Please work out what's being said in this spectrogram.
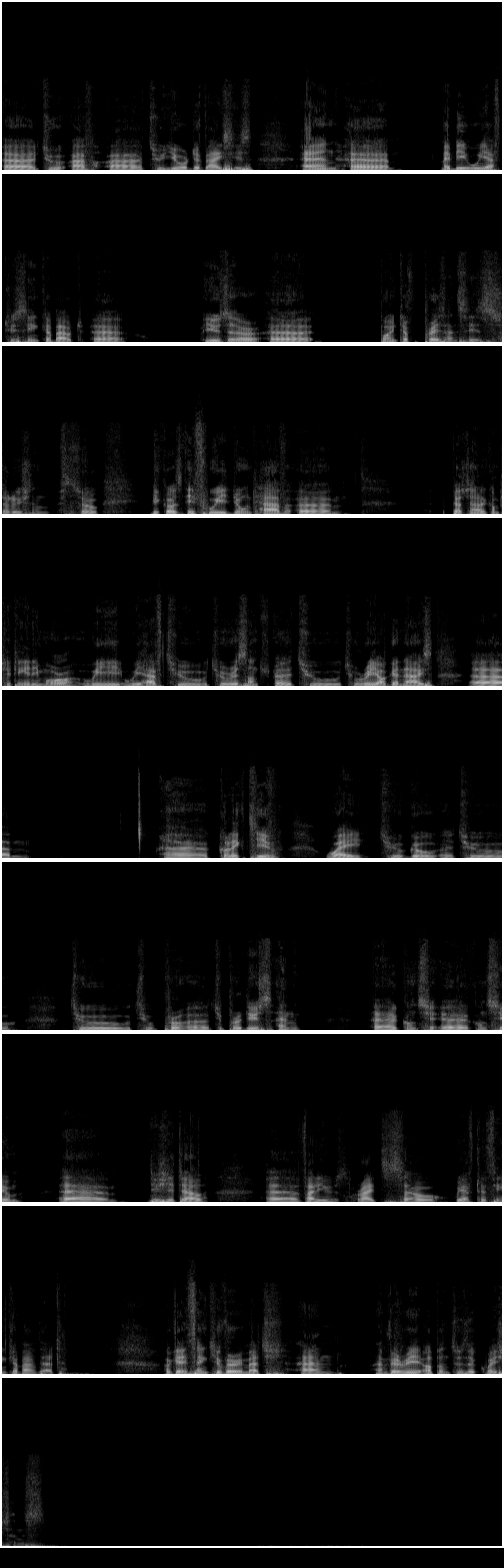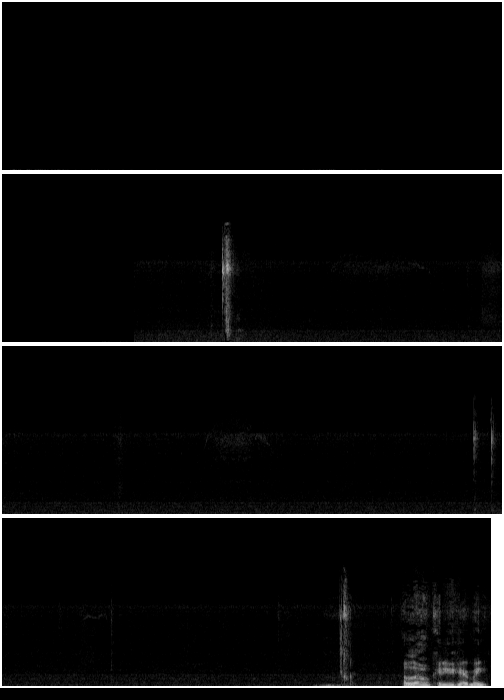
uh, to have uh, to your devices, and maybe we have to think about user point of presence solution. So, because if we don't have um, personal computing anymore. We we have to to uh, to to reorganize um, collective way to go uh, to to to pro, uh, to produce and uh, consu uh, consume digital values, right? So we have to think about that. Okay, thank you very much, and I'm very open to the questions. Hello, can you hear me?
